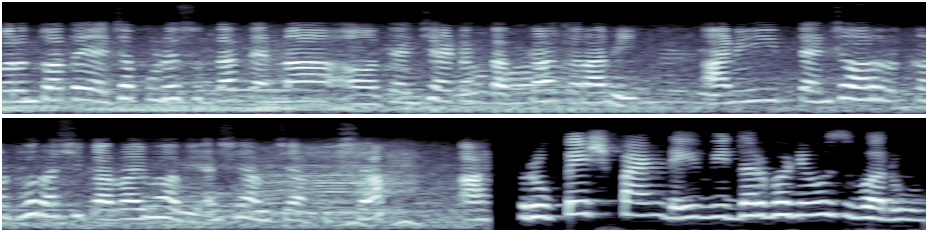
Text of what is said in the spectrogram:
परंतु आता याच्यापुढे सुद्धा त्यांना त्यांची अटक तात्काळ करावी आणि त्यांच्यावर कठोर अशी कारवाई व्हावी अशी आमची अपेक्षा आहे. रुपेश पांडे विदर्भ न्यूज वरुड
